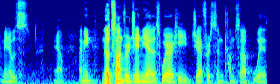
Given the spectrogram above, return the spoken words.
I mean, it was you know, I mean, Notes on Virginia is where he, Jefferson, comes up with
